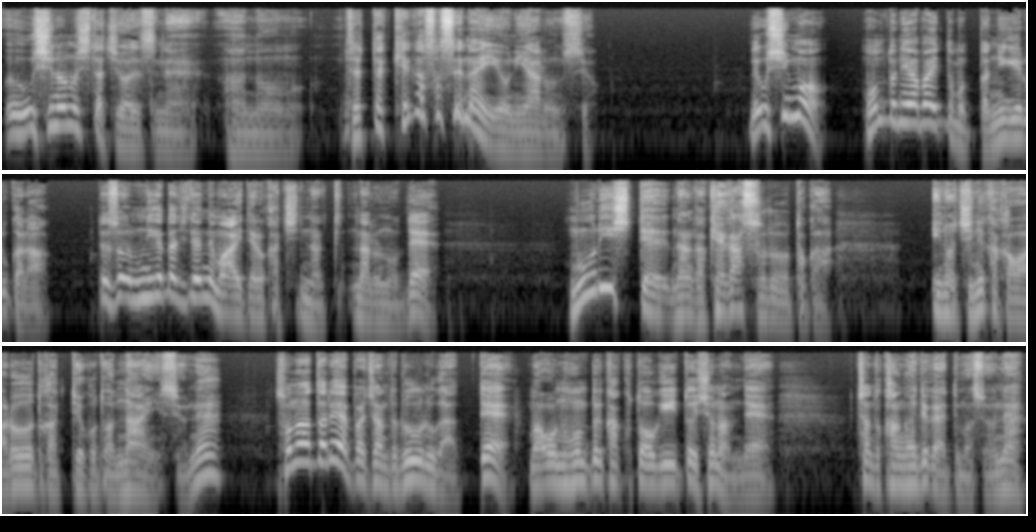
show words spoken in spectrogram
後ろの人たちはですねあの絶対怪我させないようにやるんですよ。で牛も本当にやばいと思ったら逃げるからでその逃げた時点でも相手の勝ちになってなるので無理してなんか怪我するとか命に関わるとかっていうことはないんですよね。そのあたりはやっぱりちゃんとルールがあってまあ本当に格闘技と一緒なんでちゃんと考えてからやってますよね。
